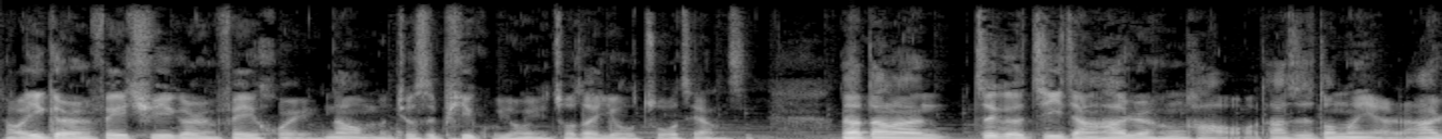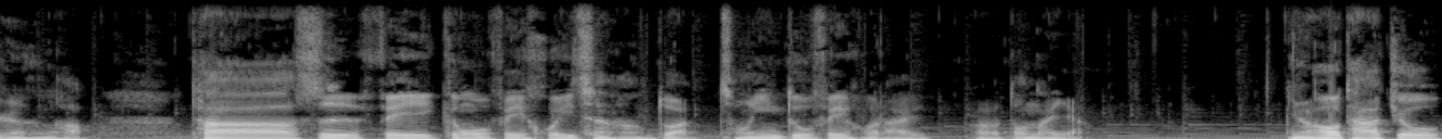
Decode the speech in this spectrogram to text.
然后一个人飞去，一个人飞回，那我们就是屁股永远坐在右座这样子。那当然这个机长他人很好，他是东南亚人，他人很好，他是飞跟我飞回程航段，从印度飞回来呃东南亚，然后他就。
